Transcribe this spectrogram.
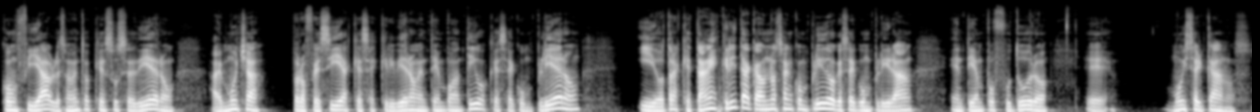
confiables, son eventos que sucedieron. Hay muchas profecías que se escribieron en tiempos antiguos que se cumplieron y otras que están escritas que aún no se han cumplido, que se cumplirán en tiempos futuros eh, muy cercanos.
